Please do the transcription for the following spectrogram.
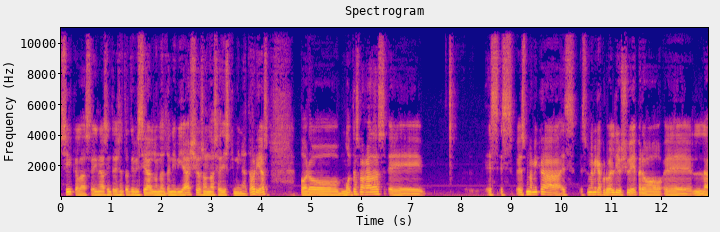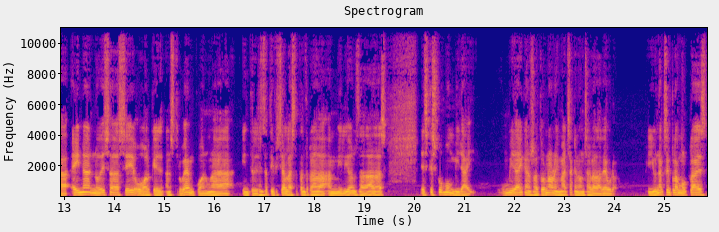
sí, que les eines d'intel·ligència artificial no han de tenir biaixos, no han de ser discriminatòries, però moltes vegades eh, és, és, és, una mica, és, és una mica cruel dir-ho així, eh? però eh, la eina no deixa de ser, o el que ens trobem quan una intel·ligència artificial ha estat entrenada amb milions de dades, és que és com un mirall. Un mirall que ens retorna una imatge que no ens agrada veure. I un exemple molt clar és,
